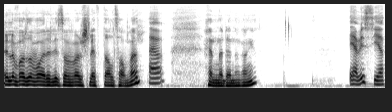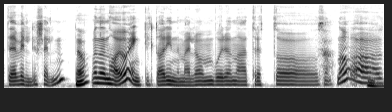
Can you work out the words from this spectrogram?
Eller bare, så bare liksom bare slept alt sammen. Ja. Hender det noen ganger? Jeg vil si at det er veldig sjelden. Ja. Men den har jo enkeltdager innimellom hvor en er trøtt og sånt noe. og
